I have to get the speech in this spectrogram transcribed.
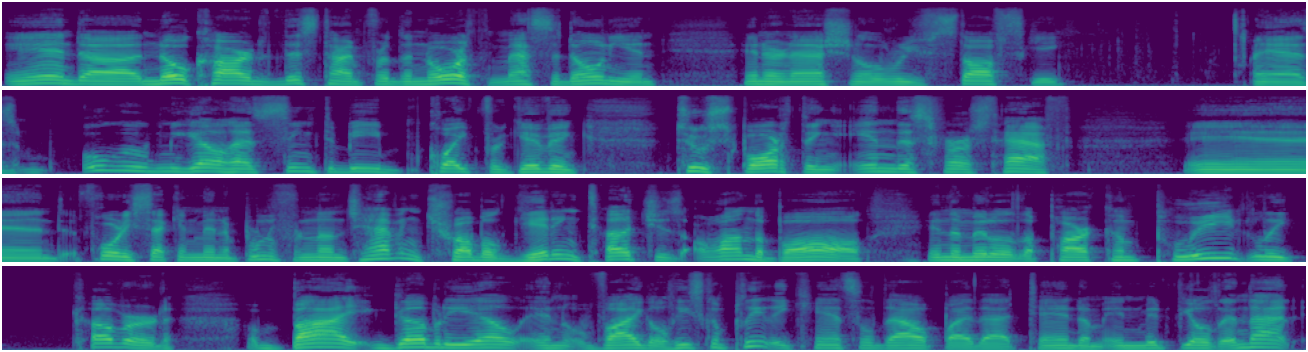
and uh, no card this time for the North Macedonian international Ristovski. as Hugo Miguel has seemed to be quite forgiving to Sporting in this first half. And 42nd minute, Bruno Fernandes having trouble getting touches on the ball in the middle of the park, completely covered by Gabriel and Weigl. He's completely canceled out by that tandem in midfield, and that,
